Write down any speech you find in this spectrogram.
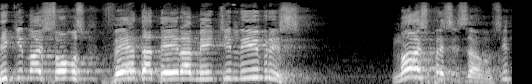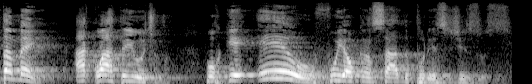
e que nós somos verdadeiramente livres. Nós precisamos, e também a quarta e última, porque eu fui alcançado por esse Jesus.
